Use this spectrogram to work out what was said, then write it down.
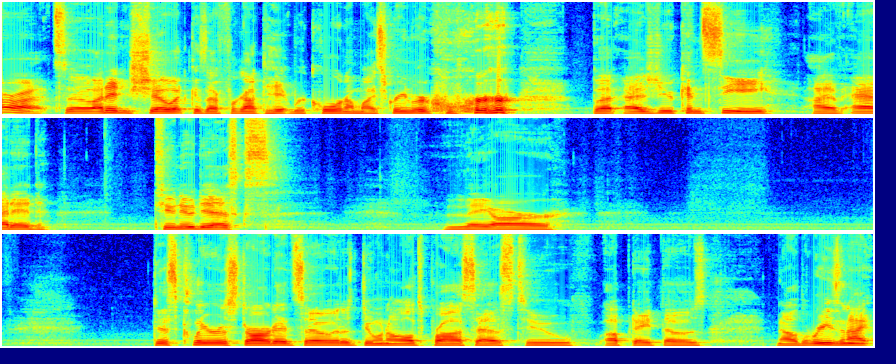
All right, so I didn't show it because I forgot to hit record on my screen recorder, but as you can see, I have added two new discs. They are disk clear is started, so it is doing all its process to update those. Now the reason I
